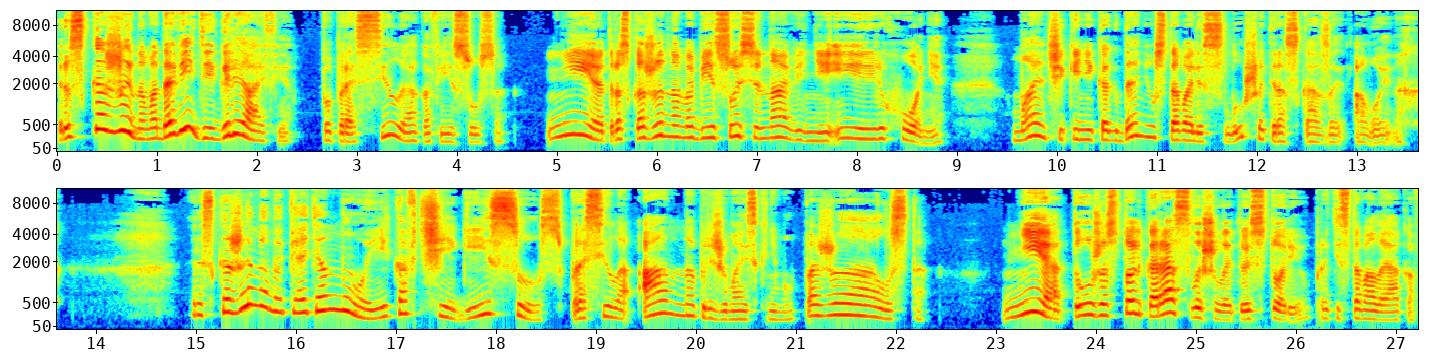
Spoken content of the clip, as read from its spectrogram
Расскажи нам о Давиде и Голиафе», попросил Иаков Иисуса. «Нет, расскажи нам об Иисусе Навине и Иерихоне». Мальчики никогда не уставали слушать рассказы о войнах. «Расскажи нам опять о Ное и ковчеге, Иисус», — просила Анна, прижимаясь к нему. «Пожалуйста». «Нет, ты уже столько раз слышала эту историю», — протестовал Иаков.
